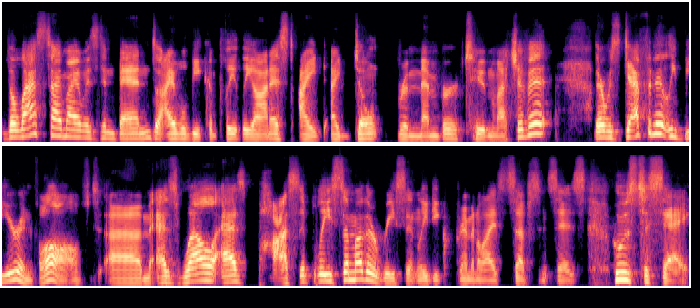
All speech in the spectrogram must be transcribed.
The last time I was in Bend, I will be completely honest, I, I don't remember too much of it. There was definitely beer involved, um, as well as possibly some other recently decriminalized substances. Who's to say?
